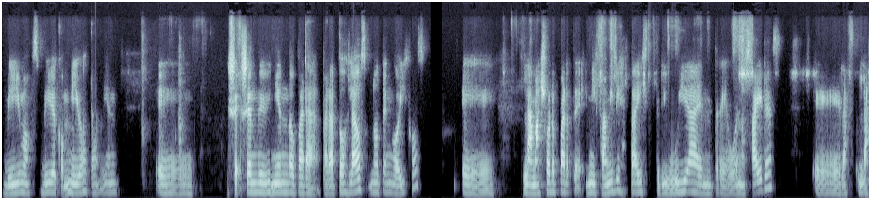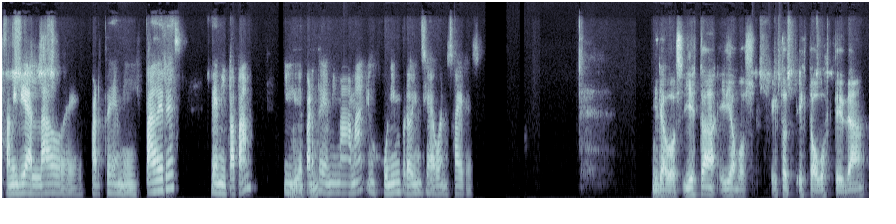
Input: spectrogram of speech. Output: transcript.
vivimos, vive conmigo también yendo y viniendo para, para todos lados. No tengo hijos. Eh, la mayor parte, mi familia está distribuida entre Buenos Aires, eh, la, familia al lado de parte de mis padres, de mi papá y de parte de mi mamá en Junín, provincia de Buenos Aires. Mira vos, y esta, digamos, esto, esto a vos te da,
